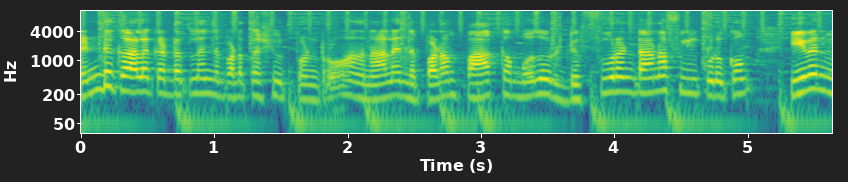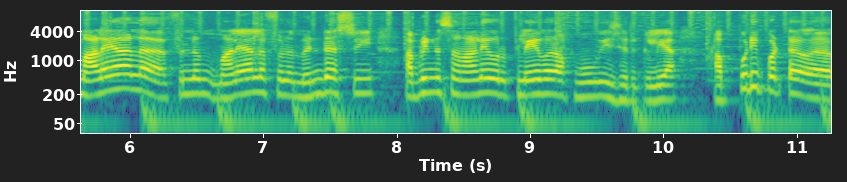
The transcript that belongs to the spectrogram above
ரெண்டு காலகட்டத்தில் இந்த படத்தை ஷூட் பண்ணுறோம் அதனால் இந்த படம் பார்க்கும்போது ஒரு டிஃப்ரெண்ட்டான ஃபீல் கொடுக்கும். ஈவன் மலையாள ஃபிலிம் மலையாள ஃபிலிம் இண்டஸ்ட்ரி அப்படின்னு சொன்னாலே ஒரு ஃப்ளேவர் ஆஃப் மூவிஸ் இருக்கு இல்லையா? அப்படிப்பட்ட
